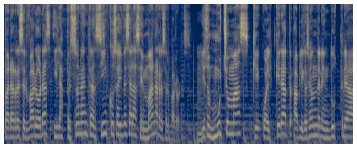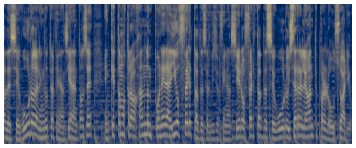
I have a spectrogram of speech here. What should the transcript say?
para reservar horas y las personas entran 5 o 6 veces a la semana a reservar horas. Mm. Y eso es mucho más que cualquier aplicación de la industria de seguro, de la industria financiera. Entonces, ¿en qué estamos trabajando? En poner ahí ofertas de servicios financieros, ofertas de seguro y ser relevantes para los usuarios.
